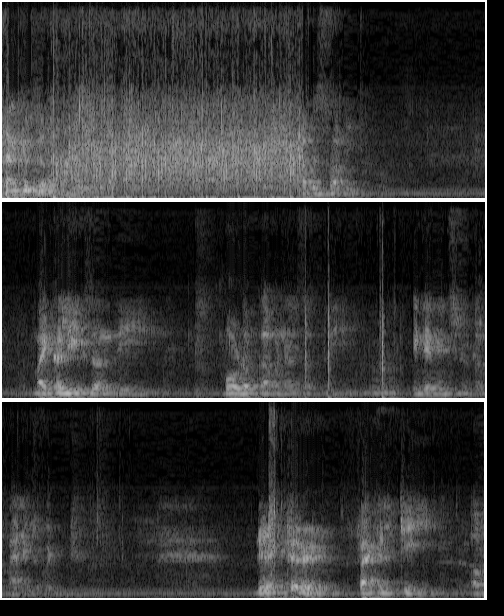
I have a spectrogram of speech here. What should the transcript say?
Thank you, sir. Ramaswamy, my colleagues on the Board of Governors of the Indian Institute of Management, Director and faculty of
